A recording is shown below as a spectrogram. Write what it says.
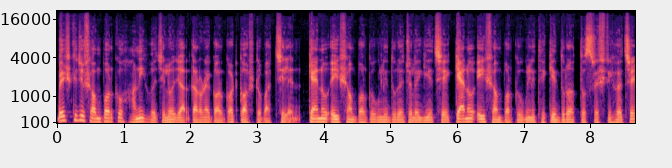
বেশ কিছু সম্পর্ক হানি হয়েছিল, যার কারণে কর্কট কষ্ট পাচ্ছিলেন। কেন এই সম্পর্কগুলি দূরে চলে গিয়েছে? কেন এই সম্পর্কগুলি থেকে দূরত্ব সৃষ্টি হয়েছে?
